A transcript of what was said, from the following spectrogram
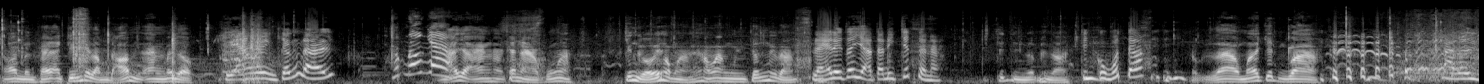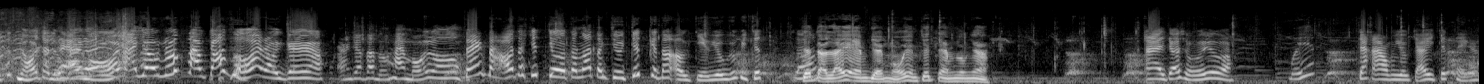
thôi mình phải kiếm cái lòng đỏ mình ăn mới được. Chị ăn nguyên trứng đi. Húp nước nha. Nãy giờ ăn cái nào cũng à, trứng rưỡi không à không ăn nguyên trứng mấy bạn. Lẹ đi tới giờ tao đi chích rồi nè. Chích gì nữa bên rồi chích covid đó. Lao mới chích qua ta đi. Chút nữa cho được hai mũi tại vô rước tao chó sữa rồi kìa. Ăn cho tao được hai mũi luôn. Sáng tao hỏi tao chích chưa? Tao nói tao chưa chích cái tao ừ chiều vô rước đi chích. Đó. chết là lấy em về mũi em chích em luôn nha. Ai chó sữa chứ à? Biết. Chắc ông vô chở đi chích thiệt á.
